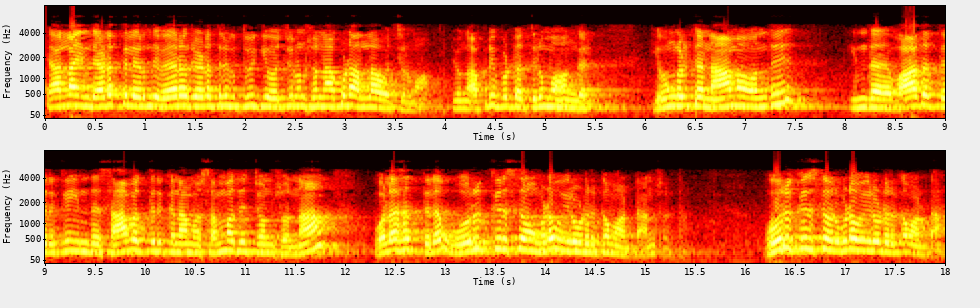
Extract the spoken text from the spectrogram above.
யாரெல்லாம் இந்த இடத்துல இருந்து வேறொரு இடத்துக்கு தூக்கி வச்சிரும்னு சொன்னால் கூட அல்லாஹ் வச்சிருவான். இவங்க அப்படிப்பட்ட திருமுகங்கள். இவங்கள்ட்ட நாம் வந்து இந்த வாதத்திற்கு இந்த சாபத்திற்கு நாம் சம்மதிச்சோன்னு சொன்னால் உலகத்தில் ஒரு கிறிஸ்தவன் கூட உயிரோடு இருக்க மாட்டான்னு சொல்லிட்டான். ஒரு கிறிஸ்தவர் கூட உயிரோடு இருக்க மாட்டான்.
